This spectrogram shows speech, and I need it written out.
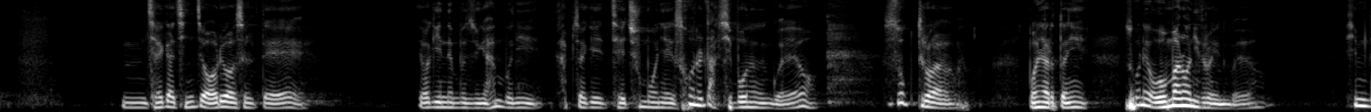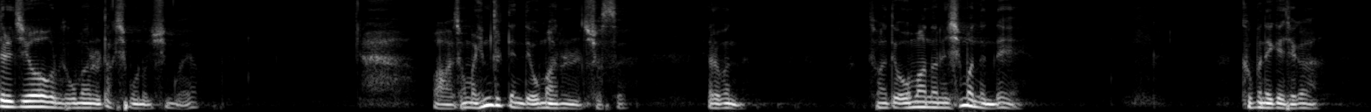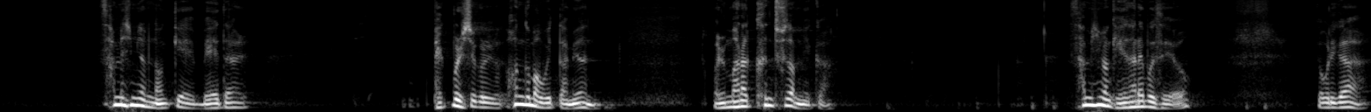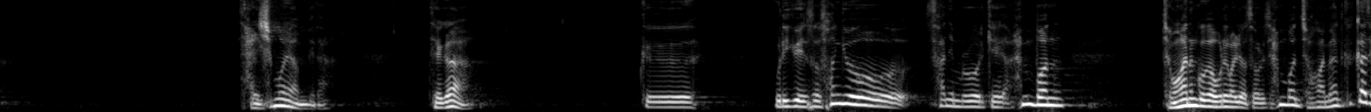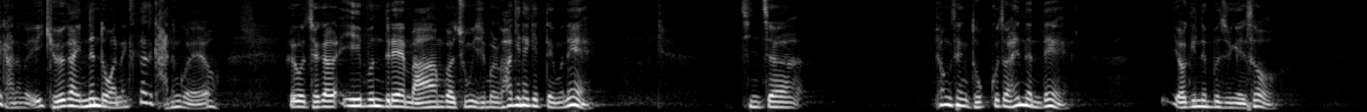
음, 제가 진짜 어려웠을 때 여기 있는 분 중에 한 분이 갑자기 제 주머니에 손을 딱 집어넣는 거예요. 쑥 들어와요. 뭐냐 그랬더니 손에 5만 원이 들어있는 거예요. 힘들지요? 그러면서 5만 원을 딱 집어넣어 주신 거예요. 와 정말 힘들 때인데 5만 원을 주셨어요. 여러분 저한테 5만 원을 심었는데 그분에게 제가 30년 넘게 매달 100불씩을 헌금하고 있다면 얼마나 큰 투자입니까? 30년 계산해 보세요. 우리가 잘 심어야 합니다. 제가 그 우리 교회에서 선교사님으로 이렇게 한 번 정하는 거가 오래 걸려서 그렇지 한 번 정하면 끝까지 가는 거예요. 이 교회가 있는 동안은 끝까지 가는 거예요. 그리고 제가 이분들의 마음과 중심을 확인했기 때문에 진짜 평생 돕고자 했는데 여기 있는 분 중에서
